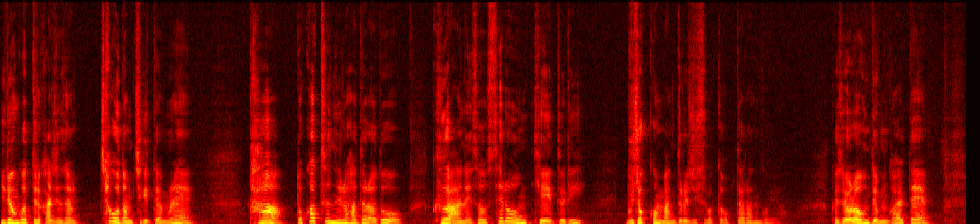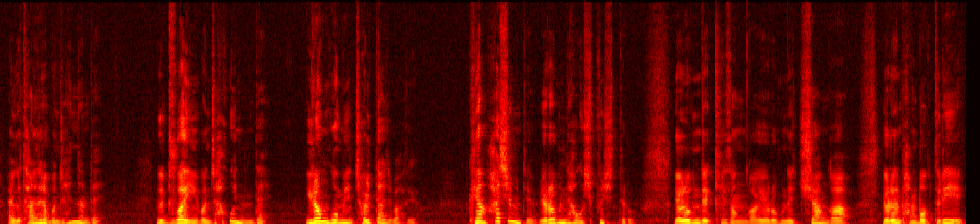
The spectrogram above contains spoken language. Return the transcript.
이런 것들을 가진 사람이 차고 넘치기 때문에 다 똑같은 일을 하더라도 그 안에서 새로운 기회들이 무조건 만들어질 수밖에 없다라는 거예요. 그래서 여러분들 뭔가 할 때 아, 이거 다른 사람 먼저 했는데 이거 누가 이미 먼저 하고 있는데 이런 고민 절대 하지 마세요. 그냥 하시면 돼요. 여러분이 하고 싶으신 대로. 여러분들 개성과 여러분의 취향과 여러분 방법들이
